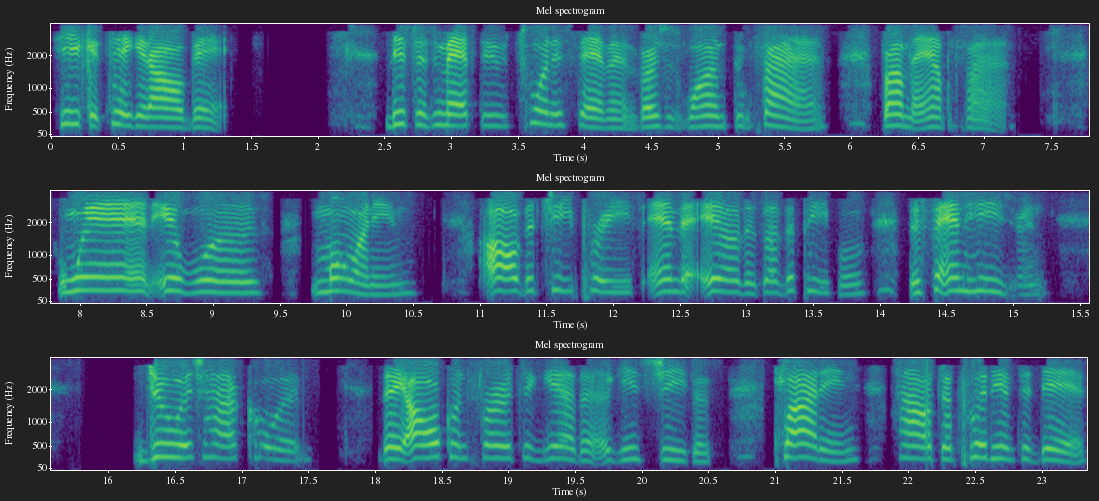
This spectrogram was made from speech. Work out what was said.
he could take it all back. This is Matthew 27, verses 1 through 5 from the Amplified. When it was morning, all the chief priests and the elders of the people, the Sanhedrin, Jewish high court, they all conferred together against Jesus, plotting how to put him to death,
